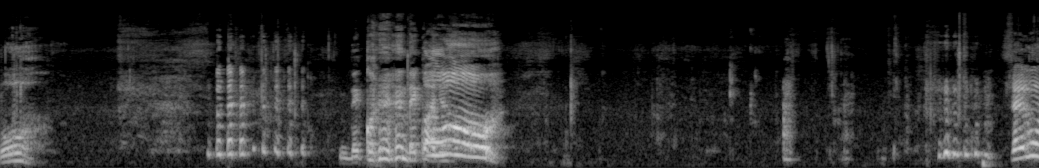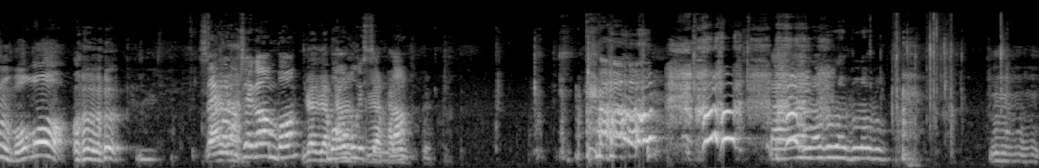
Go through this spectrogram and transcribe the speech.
오. 내 거는 내 거 아니야. 오! 생으로 먹어. 생으로 야, 제가 한번 야, 야, 먹어보겠습니다 야, 아, 나도 나도 나도 응.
